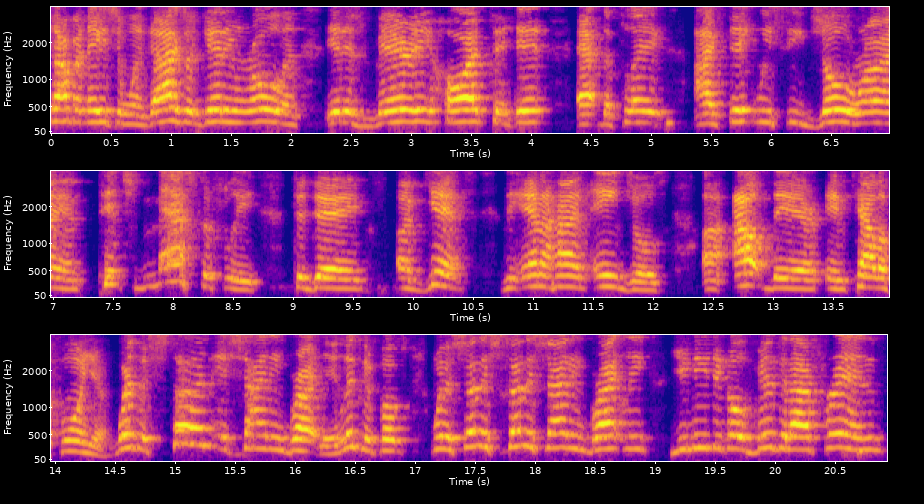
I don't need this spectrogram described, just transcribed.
combination, when guys are getting rolling, it is very hard to hit at the plate. I think we see Joe Ryan pitch masterfully today against the Anaheim Angels uh, out there in California, where the sun is shining brightly. And listen, folks, when the sun is, sun is shining brightly, you need to go visit our friends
